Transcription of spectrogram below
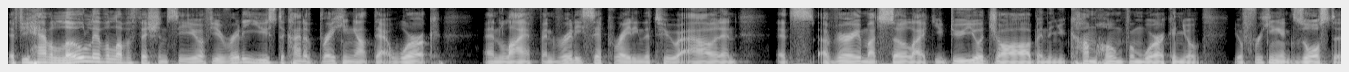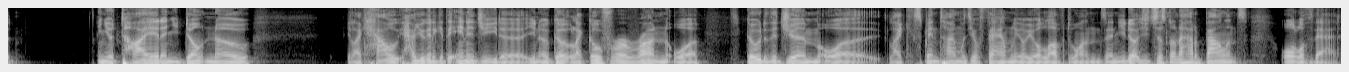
if you have a low level of efficiency or if you're really used to kind of breaking out that work and life and really separating the two out and it's a very much so like you do your job and then you come home from work and you're you're freaking exhausted and you're tired and you don't know like how how you're going to get the energy to you know go like go for a run or go to the gym or like spend time with your family or your loved ones and you don't you just don't know how to balance all of that.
